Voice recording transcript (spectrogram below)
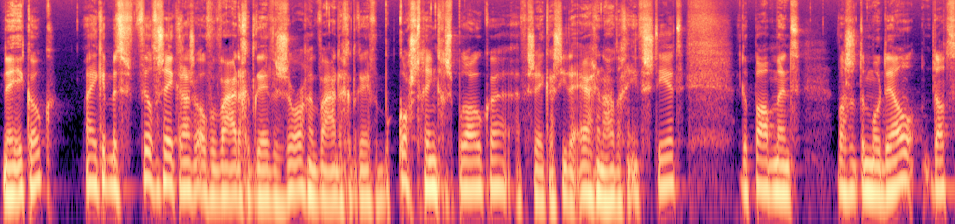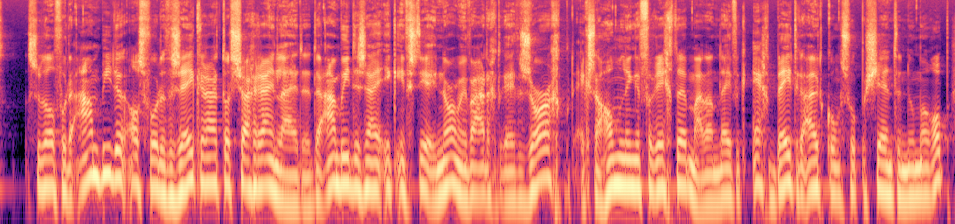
Nee, ik ook. Maar ik heb met veel verzekeraars over waardegedreven zorg en waardegedreven bekostiging gesproken. Verzekeraars die er erg in hadden geïnvesteerd. Op een bepaald moment was het een model dat zowel voor de aanbieder als voor de verzekeraar tot chagrijn leidde. De aanbieder zei: Ik investeer enorm in waardegedreven zorg, moet extra handelingen verrichten, maar dan leef ik echt betere uitkomst voor patiënten, noem maar op.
